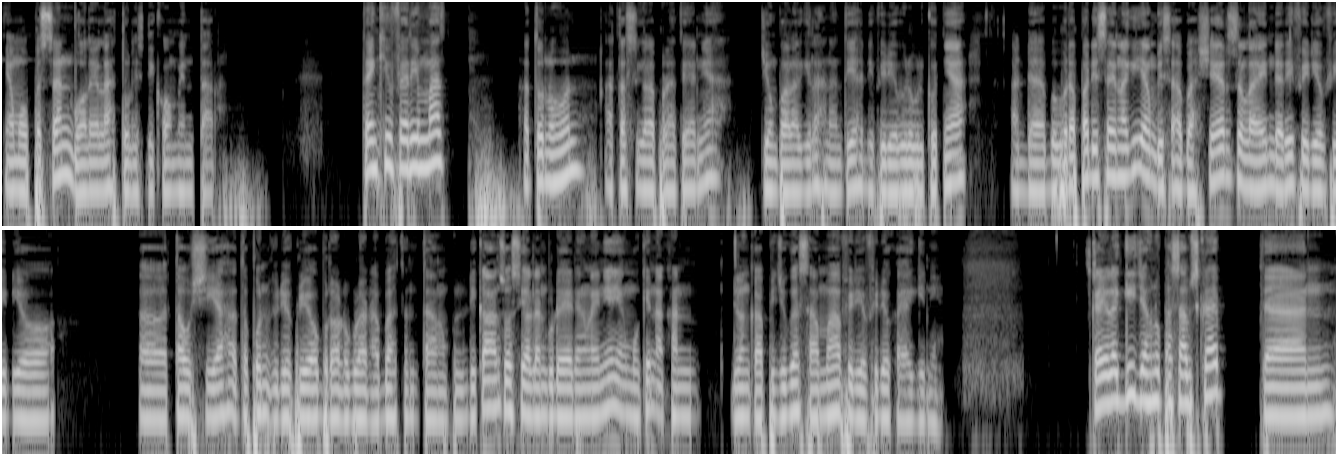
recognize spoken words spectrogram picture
Yang mau pesan bolehlah tulis di komentar. Thank you very much. Atur nuhun atas segala perhatiannya. Jumpa lagi lah nanti ya di video-video berikutnya. Ada beberapa desain lagi yang bisa Abah share selain dari video-video uh, tausiah ataupun video-video obrolan-obrolan Abah tentang pendidikan, sosial dan budaya yang lainnya yang mungkin akan dilengkapi juga sama video-video kayak gini. Sekali lagi jangan lupa subscribe dan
